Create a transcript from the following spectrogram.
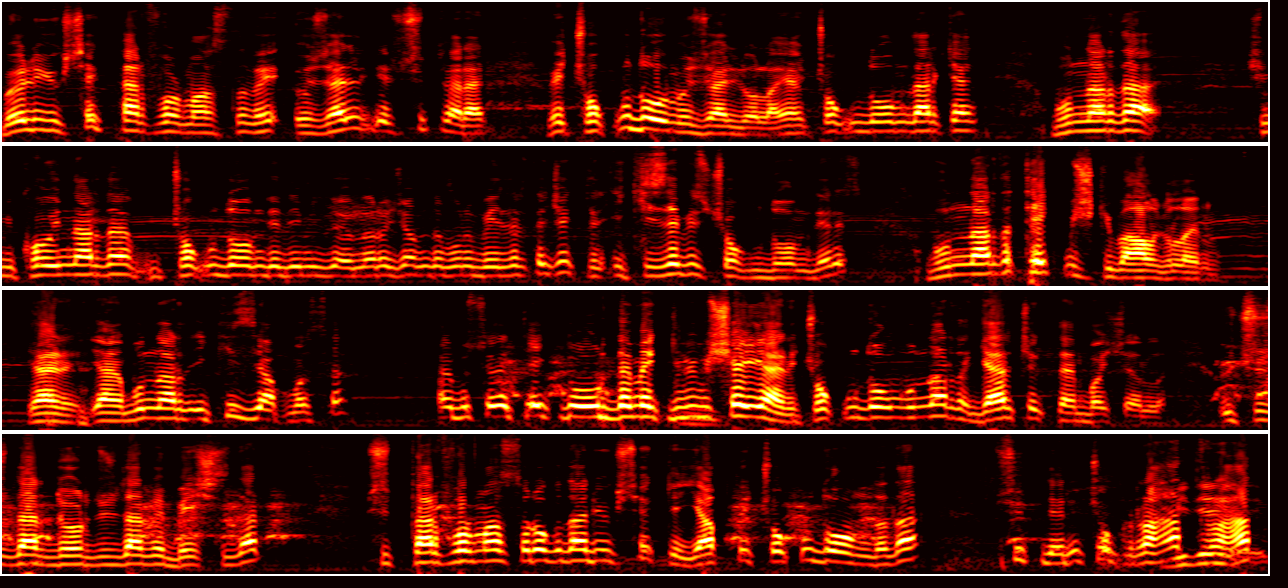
böyle yüksek performanslı ve özellikle süt veren ve çoklu doğum özelliği olan yani çoklu doğum derken bunlarda Şimdi koyunlarda çoklu doğum dediğimizde Ömer hocam da bunu belirtecektir. İkize biz çoklu doğum deriz. Bunlarda tekmiş gibi algılanın. Yani yani bunlarda ikiz yapması hani bu sene tek doğur demek gibi bir şey yani. Çoklu doğum bunlar da gerçekten başarılı. 300'ler, 400'ler ve 500'ler süt performansları o kadar yüksek ki yaptığı çoklu doğumda da sütleri çok rahat bir de rahat bir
